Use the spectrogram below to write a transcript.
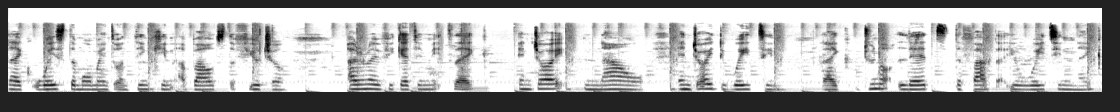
like waste the moment on thinking about the future. I don't know if you're getting me. It's like enjoy now. Enjoy the waiting. Like do not let the fact that you're waiting like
